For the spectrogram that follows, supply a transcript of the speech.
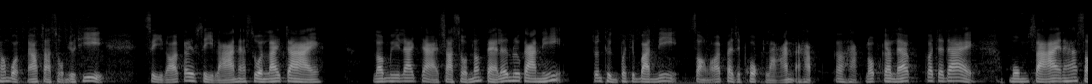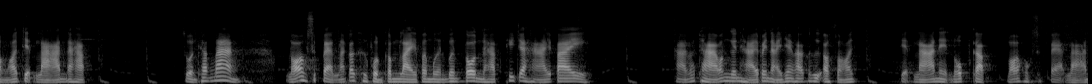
ทั้งหมดนะสะสมอยู่ที่ 494 ล้านนะส่วนรายจ่าย เรามีรายจ่ายสะสมตั้งแต่เริ่มฤดูกาลนี้ จนถึงปัจจุบันนี้286 ล้านนะครับก็หักลบกันแล้วก็จะได้มุมซ้ายนะฮะ207 ล้านนะครับ ส่วนข้างล่าง168ล้านก็คือผลกำไรประเมินเบื้องต้นนะครับ ที่จะหายไปหาถามว่าเงินหายไปไหนใช่ไหมครับก็คือเอา207ล้านเนี่ยลบกับ 168 ล้าน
